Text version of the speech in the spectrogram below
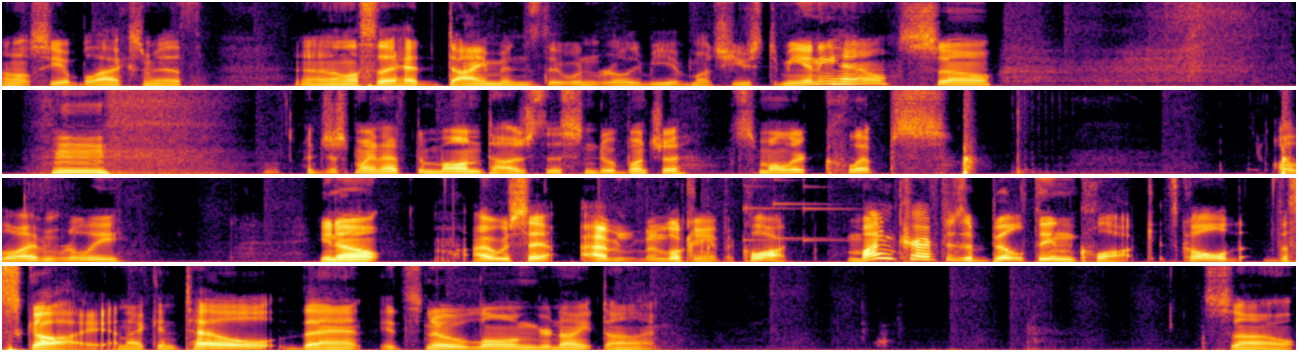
I don't see a blacksmith, and unless I had diamonds, they wouldn't really be of much use to me anyhow, so... Hmm... I just might have to montage this into a bunch of smaller clips. Although I haven't really... You know, I always say I haven't been looking at the clock. Minecraft is a built-in clock. It's called the sky, and I can tell that it's no longer nighttime. So,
